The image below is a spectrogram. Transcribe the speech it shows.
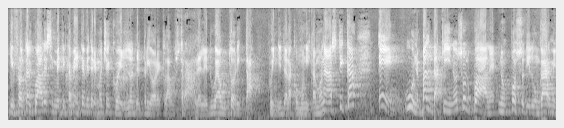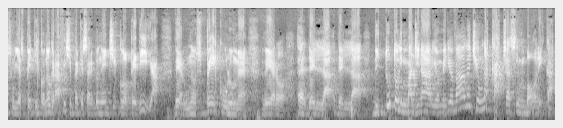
di fronte al quale simmetricamente vedremo c'è quello del priore claustrale, le due autorità quindi della comunità monastica, e un baldacchino sul quale non posso dilungarmi sugli aspetti iconografici perché sarebbe un'enciclopedia, vero? uno speculum vero? Eh, della, della, di tutto l'immaginario medievale, c'è una caccia simbolica,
